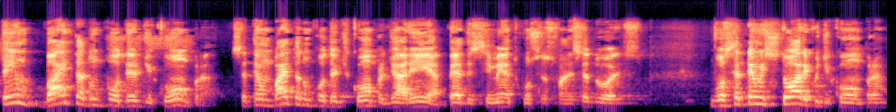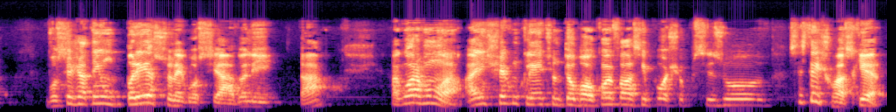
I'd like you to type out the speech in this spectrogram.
tem um baita de um poder de compra você tem um baita de um poder de compra de areia, pedra e cimento com seus fornecedores. Você tem um histórico de compra. Você já tem um preço negociado ali, tá? Agora vamos lá. Aí chega um cliente no teu balcão e fala assim: "Poxa, eu preciso. Vocês têm churrasqueira?"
